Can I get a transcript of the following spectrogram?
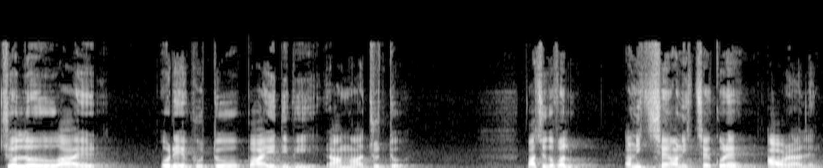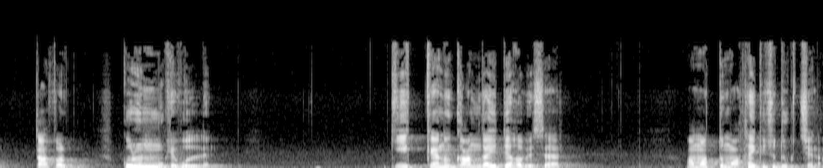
চলো আয় ওরে ভূত পায়ে দিবি রাঙা জুতো। পাঁচু কপাল অনিচ্ছায় অনিচ্ছায় করে আওড়ালেন। তারপর করুণ মুখে বললেন কি কেন গান গাইতে হবে, স্যার? আমার তো মাথায় কিছু ঢুকছে না।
